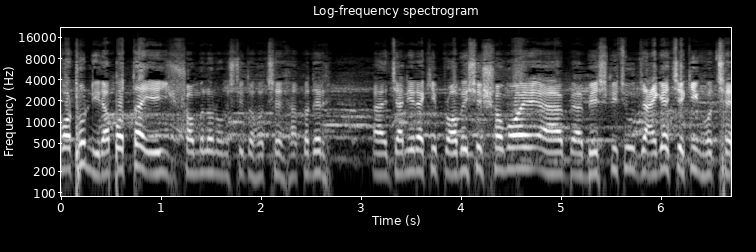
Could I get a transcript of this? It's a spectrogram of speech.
কঠোর নিরাপত্তা এই সম্মেলন অনুষ্ঠিত হচ্ছে। আপনাদের জানিয়ে রাখি, প্রবেশের সময় বেশ কিছু জায়গায় চেকিং হচ্ছে।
